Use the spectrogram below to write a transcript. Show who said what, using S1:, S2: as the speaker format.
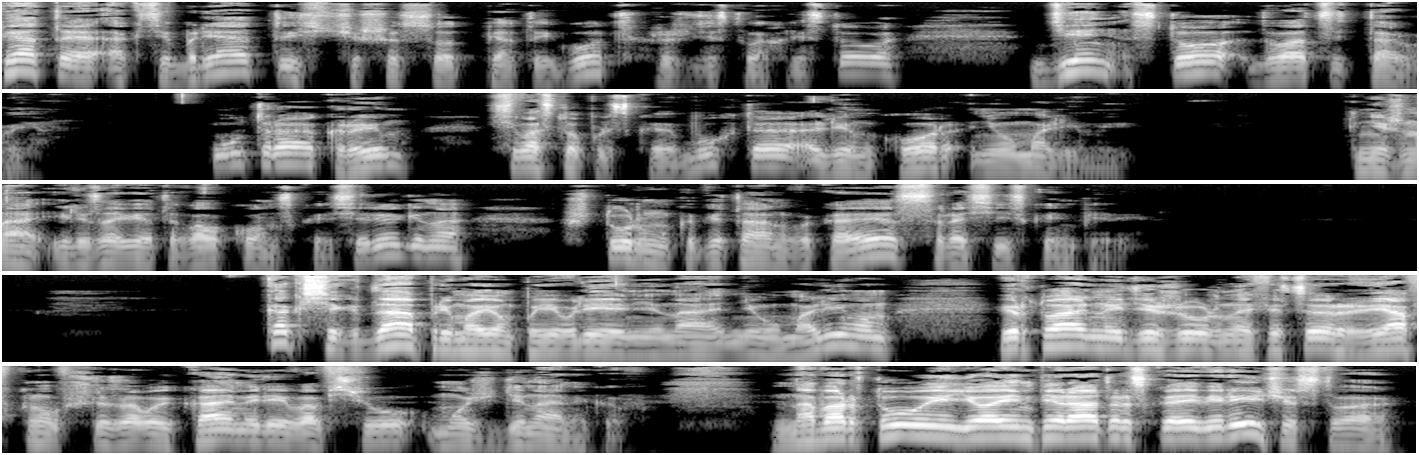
S1: 5 октября 1605 год, Рождества Христова, день 122. Утро, Крым, Севастопольская бухта, линкор неумолимый. Княжна Елизавета Волконская-Серегина, штурм-капитан ВКС Российской империи. Как всегда, при моем появлении на неумолимом, виртуальный дежурный офицер рявкнул в шлюзовой камере во всю мощь динамиков. «На борту ее императорское величество!»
